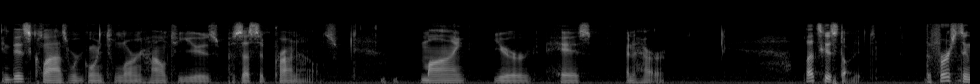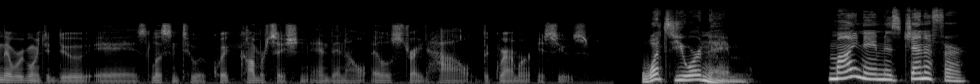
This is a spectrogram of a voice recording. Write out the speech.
In this class we're going to learn how to use possessive pronouns. mine, your, his, and her. Let's get started. The first thing that we're going to do is listen to a quick conversation and then I'll illustrate how the grammar is used. What's your name? My name is Jennifer.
